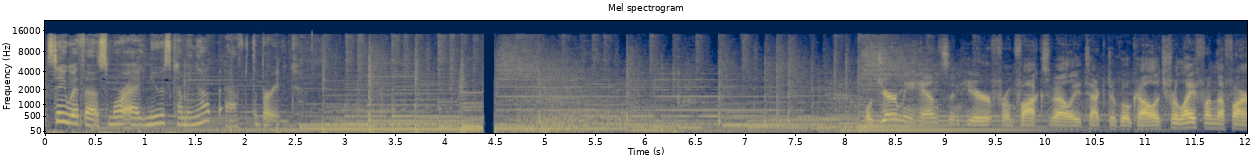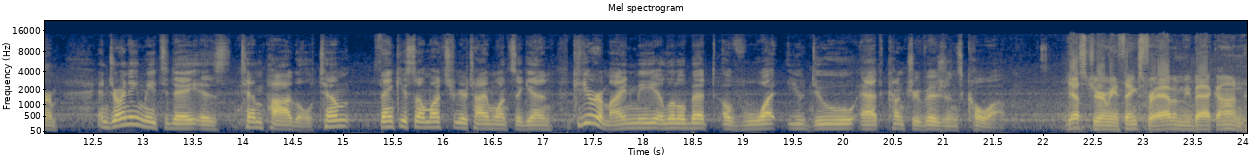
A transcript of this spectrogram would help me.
Stay with us. More ag news coming up after the break. Well, Jeremy Hansen here from Fox Valley Technical College for Life on the Farm. And joining me today is Tim Poggle. Tim, thank you so much for your time once again. Can you remind me a little bit of what you do at Country Visions Co-op? Yes, Jeremy, thanks for having me back on.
